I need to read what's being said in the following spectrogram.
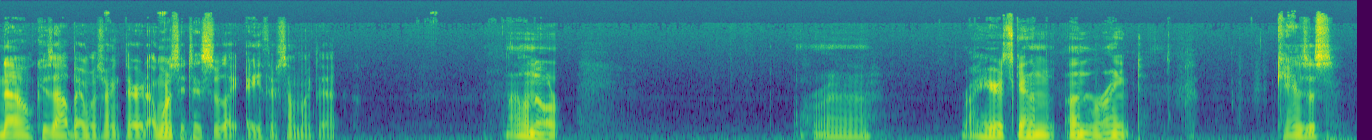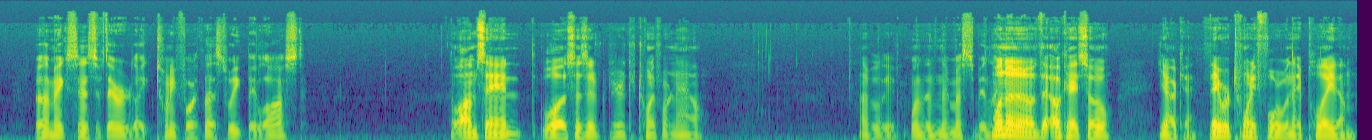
No, because Alabama was ranked third. I want to say Texas was like eighth or something like that. I don't know. Uh, right here, it's got them unranked. Kansas. Well, it makes sense if they were like 24th last week, they lost. Well, I'm saying, well, it says they're, they're 24 now. I believe. Well, then they must have been. Like, well, no, no, no. th- okay, so, yeah, okay. They were 24 when they played them.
